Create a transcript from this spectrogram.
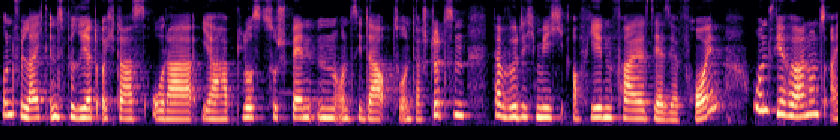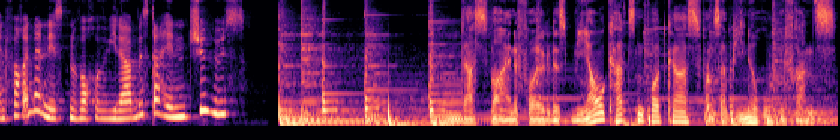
Und vielleicht inspiriert euch das oder ihr habt Lust zu spenden und sie da zu unterstützen. Da würde ich mich auf jeden Fall sehr, sehr freuen. Und wir hören uns einfach in der nächsten Woche wieder. Bis dahin, tschüss. Das war eine Folge des Miau Katzen Podcasts von Sabine Rutenfranz.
